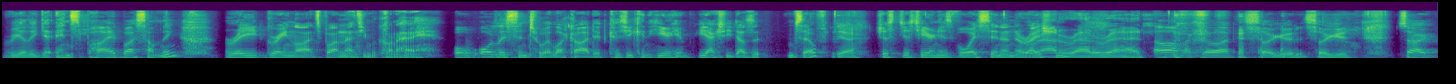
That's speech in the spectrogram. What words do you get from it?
really get inspired by something, read Green Lights by. Matthew McConaughey, or or listen to it like I did because you can hear him. He actually does it himself. Yeah. just just hearing his voice in a narration. Rad, rad, rad. Oh my god, it's so good! It's so good. So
